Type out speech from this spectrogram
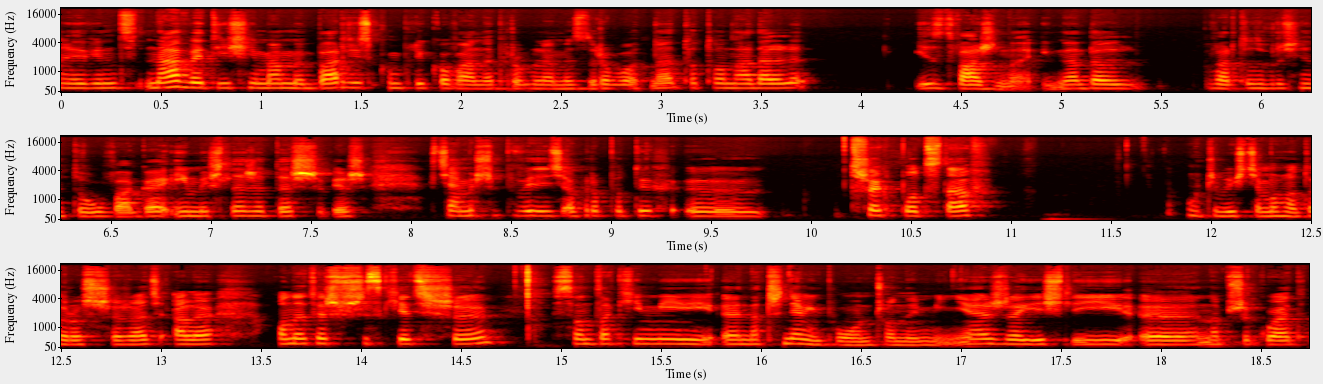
Y, więc nawet jeśli mamy bardziej skomplikowane problemy zdrowotne, to to nadal jest ważne i nadal warto zwrócić na to uwagę. I myślę, że też, wiesz, chciałam jeszcze powiedzieć a propos tych y, trzech podstaw, Oczywiście można to rozszerzać, ale one też wszystkie trzy są takimi e, naczyniami połączonymi, nie? że jeśli e, na przykład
